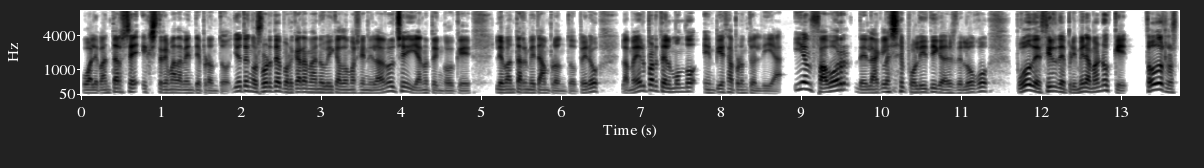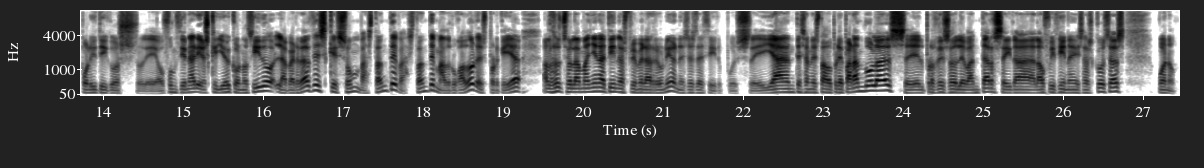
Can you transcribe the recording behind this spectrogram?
o a levantarse extremadamente pronto. Yo tengo suerte porque ahora me han ubicado más bien en la noche y ya no tengo que levantarme tan pronto, pero la mayor parte del mundo empieza pronto el día. Y en favor de la clase política, desde luego, puedo decir de primera mano que todos los políticos eh, o funcionarios que yo he conocido, la verdad es que son bastante, bastante madrugadores, porque ya a las 8 de la mañana tienen las primeras reuniones, es decir, pues eh, ya antes han estado preparándolas, eh, el proceso de levantarse, ir a la oficina y esas cosas. Bueno,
